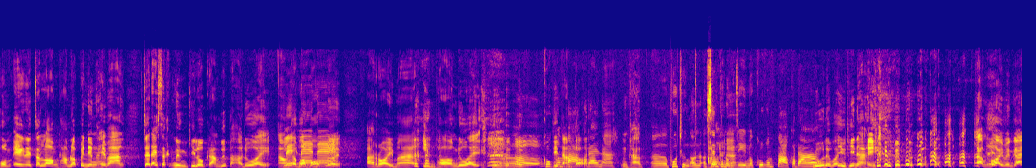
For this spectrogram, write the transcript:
ผมเองเนี่ยจะลองทำแล้วเป็นยังไงบ้าง จะได้สัก 1 กิโลกรัมหรือเปล่าด้วย เอาเละแต่ว่าแน่ๆบอกเลย อร่อยมาก อิ่มท้องด้วย คลุกติดน้ำตามปลาต่อ ก็ได้นะครับ เออพูดถึงเอาเอาเส้นอร่อยขนมนะจีนมาคลุกน้ำปลาก็ได้ รู้เลยว่าอยู่ที่ไหน จำบ่อยเหมือนกัน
